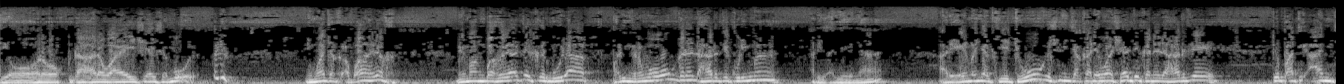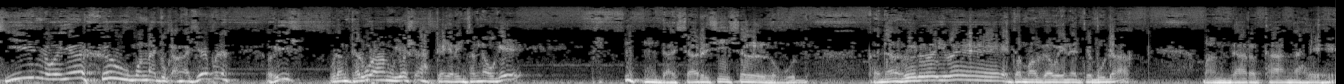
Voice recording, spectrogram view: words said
diorok dah ada wae saya sebul. Aduh, ni macam abah dah. Memang bahaya teh kerbulak. Paling remong kena dah harta kurima. Hari alena. Hari yang banyak itu, kesini cakap dewasa teh kena dah harta. Tu pati anjing wanya. Mana tukang asyap lah. Wis, kurang teruang biasa ah kaya rincang oge. Dasar si selud. Kana heureuy we eta mah gawena teh budak. Mangdar tangah hehe.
